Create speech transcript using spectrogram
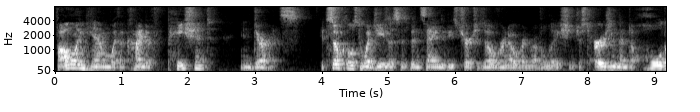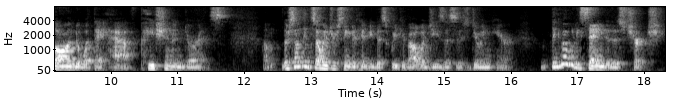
following him with a kind of patient endurance. It's so close to what Jesus has been saying to these churches over and over in Revelation, just urging them to hold on to what they have, patient endurance. Um, there's something so interesting that hit me this week about what Jesus is doing here. Think about what he's saying to this church.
